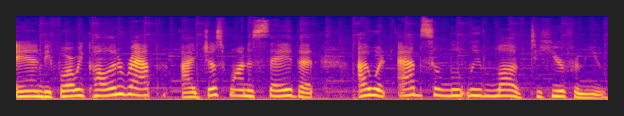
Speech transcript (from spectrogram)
And before we call it a wrap, I just want to say that I would absolutely love to hear from you.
